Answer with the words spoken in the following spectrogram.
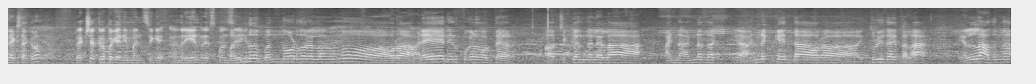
ಪ್ರೇಕ್ಷಕರು? ಪ್ರೇಕ್ಷಕರ ಬಗ್ಗೆ ನಿಮ್ಮ ಮನಸ್ಸಿಗೆ ಅಂದರೆ ಏನು ರೆಸ್ಪಾನ್ಸ್ ಬಂದು ಬಂದು ನೋಡಿದವರೆಲ್ಲನೂ ಅವರ ಹಳೇ ನೆನಪುಗಳಿಗೆ ಹೋಗ್ತಾ ಇದ್ದಾರೆ ಅವ್ರ ಚಿಕ್ಕಂದಲ್ಲೆಲ್ಲ ಅಣ್ಣ ಅನ್ನದ ಅನ್ನಕ್ಕೆ ಇದ್ದ ಅವರ ತುಳಿದಾಯ್ತಲ್ಲ ಎಲ್ಲ ಅದನ್ನು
